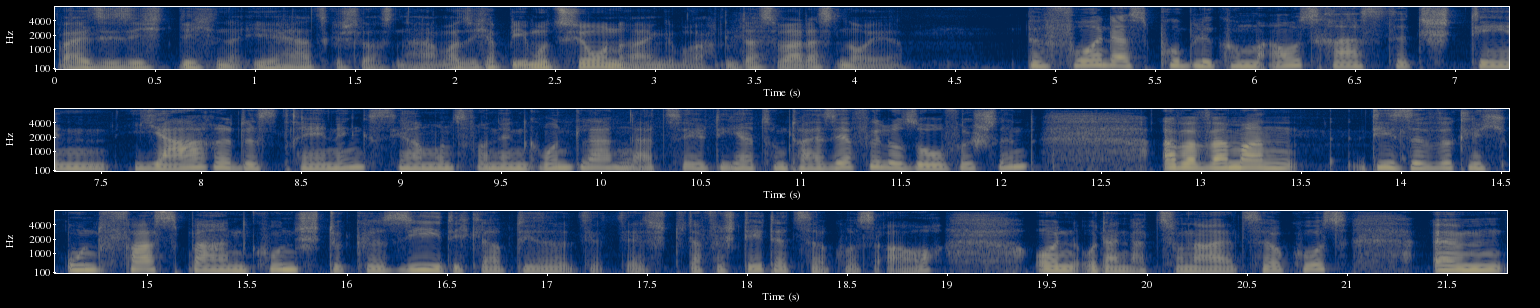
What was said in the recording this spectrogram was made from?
weil sie sich dich in ihr Herz geschlossen haben. Also ich habe die Emotionen reingebracht und das war das Neue. Bevor das Publikum ausrastet, stehen Jahre des Trainings. Sie haben uns von den Grundlagen erzählt, die ja zum Teil sehr philosophisch sind. Aber wenn man diese wirklich unfassbaren Kunststücke sieht, ich glaube, diese, dafür steht der Zirkus auch, und, oder Nationalzirkus, ähm,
